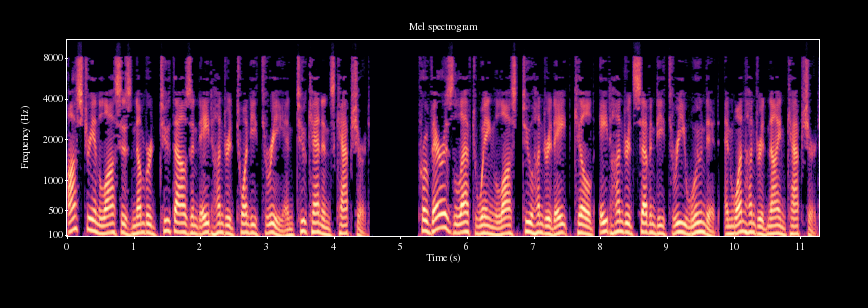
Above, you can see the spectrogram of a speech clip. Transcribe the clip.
Austrian losses numbered 2,823 and two cannons captured. Provera's left wing lost 208 killed, 873 wounded, and 109 captured.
